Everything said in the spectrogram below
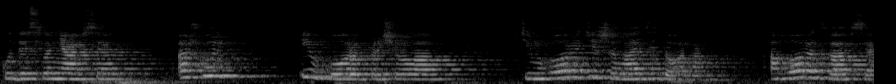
куди слонявся, аж гуль і в город причвалав. В тім городі жила дідона, а город звався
